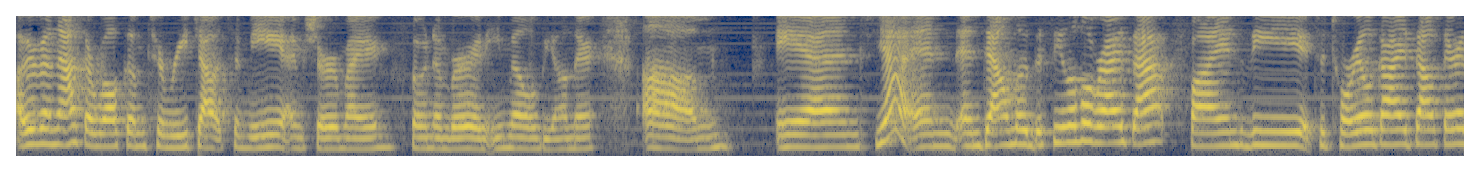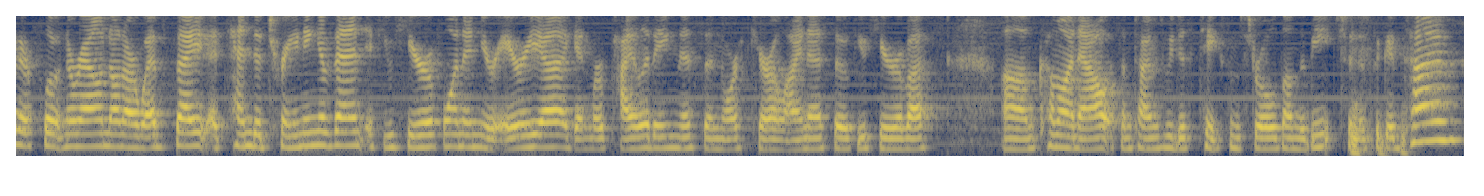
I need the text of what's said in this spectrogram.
Other than that, they're welcome to reach out to me. I'm sure my phone number and email will be on there. Um, and yeah, and and download the Sea Level Rise app. Find the tutorial guides out there. They're floating around on our website. Attend a training event if you hear of one in your area. Again, we're piloting this in North Carolina, so if you hear of us, um, come on out. Sometimes we just take some strolls on the beach, and it's a good time.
